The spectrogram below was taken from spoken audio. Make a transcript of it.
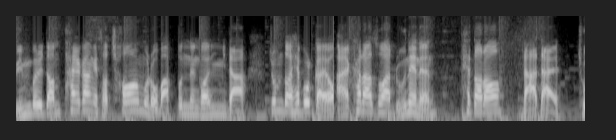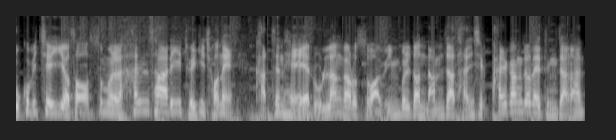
윈블던 8강에서 처음으로 맞붙는 겁니다. 좀 더 해볼까요? 알카라즈와 루네는 페더러, 나달, 조코비치에 이어서 21살이 되기 전에 같은 해에 롤랑가로스와 윈블던 남자 단식 8강전에 등장한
